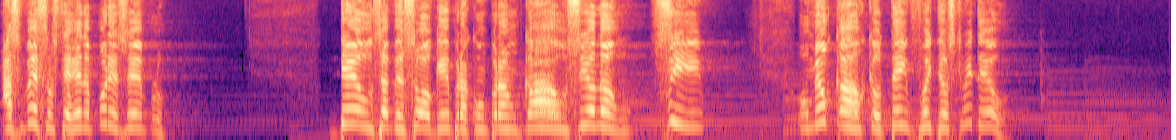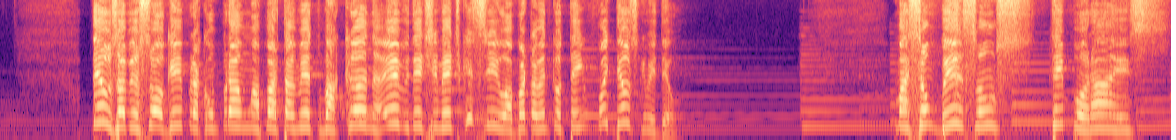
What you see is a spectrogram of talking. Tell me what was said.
As bênçãos terrenas, por exemplo, Deus abençoou alguém para comprar um carro, sim ou não? Sim. O meu carro que eu tenho foi Deus que me deu. Deus abençoou alguém para comprar um apartamento bacana? Evidentemente que sim, o apartamento que eu tenho foi Deus que me deu. Mas são bênçãos temporais.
